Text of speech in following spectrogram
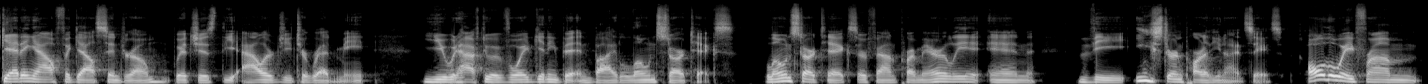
getting alpha gal syndrome, which is the allergy to red meat, you would have to avoid getting bitten by Lone Star ticks. Lone Star ticks are found primarily in the eastern part of the United States, all the way from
